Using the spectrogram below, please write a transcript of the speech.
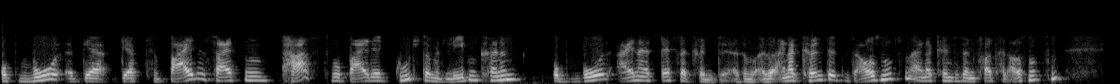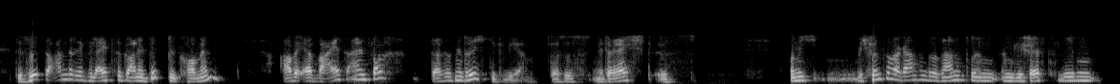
obwohl der, der für beide Seiten passt, wo beide gut damit leben können, obwohl einer es besser könnte. Also, also einer könnte das ausnutzen, einer könnte seinen Vorteil ausnutzen. Das wird der andere vielleicht sogar nicht mitbekommen, aber er weiß einfach, dass es nicht richtig wäre, dass es nicht recht ist. Und ich, ich finde es immer ganz interessant, so im, im Geschäftsleben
